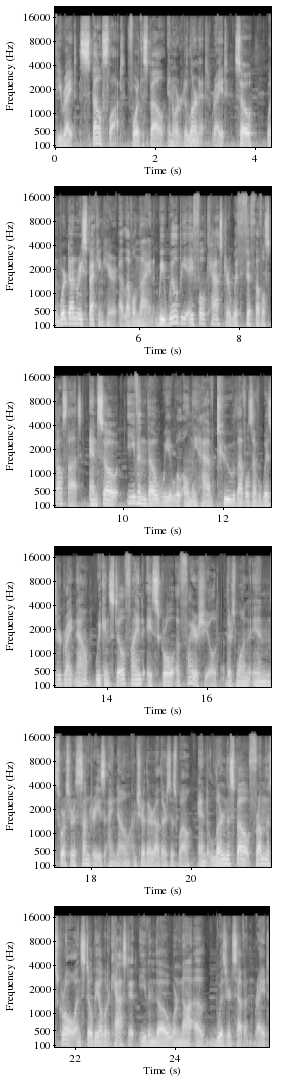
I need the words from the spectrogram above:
the right spell slot for the spell in order to learn it, right? So, when we're done respecking here at level 9, we will be a full caster with 5th level spell slots, and so even though we will only have two levels of wizard right now, we can still find a scroll of fire shield. There's one in Sorcerous Sundries, I know, I'm sure there are others as well, and learn the spell from the scroll and still be able to cast it, even though we're not a wizard 7, right?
